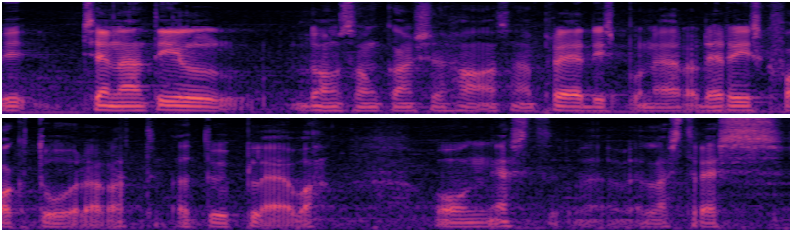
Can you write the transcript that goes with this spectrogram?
Vi känner till de som kanske har så här predisponerade riskfaktorer att, att uppleva ångest eller stress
